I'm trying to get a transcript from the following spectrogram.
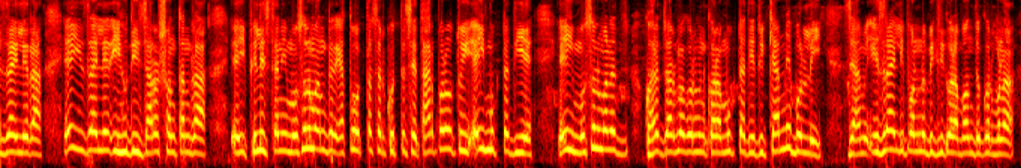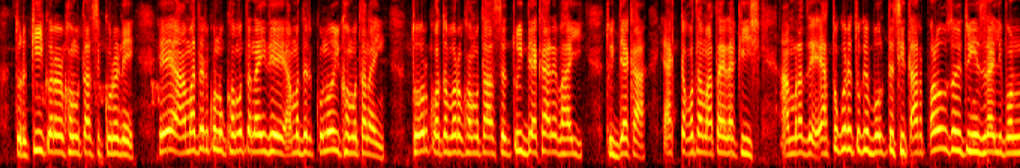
ইসরায়েলেরা, এই ইসরায়েলের ইহুদি যার সন্তানরা, এই ফিলিস্তানি মুসলমানদের এত অত্যাচার করতেছে, তারপরেও তুই এই মুখটা দিয়ে, এই মুসলমানের ঘরে জন্মগ্রহণ করা মুখটা দিয়ে তুই কেমনে বললি যে আমি ইসরায়েলি পণ্য বিক্রি করা বন্ধ করব না? তোর কি করার ক্ষমতা আছে করে নে। এ, আমাদের কোনো ক্ষমতা নাই রে, আমাদের কোনোই ক্ষমতা নাই। তোর কত বড় ক্ষমতা আছে তুই দেখা রে ভাই, তুই দেখা, একটা কথা মাথায় রাখিস, আমরা যে এত করে তোকে বলতেছি, তারপরেও যদি তুই ইসরায়েলি পণ্য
